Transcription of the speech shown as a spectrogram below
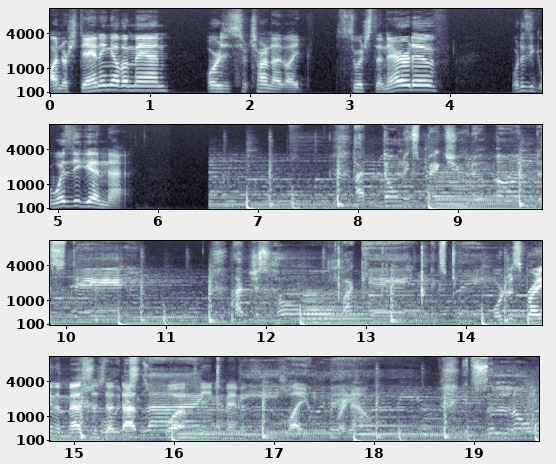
understanding of a man, or is he trying to like switch the narrative? What is he what is he getting at? I don't expect you to understand. I just hope I can explain. Or just spreading the message that that's what being a man is like right now. It's a lonely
